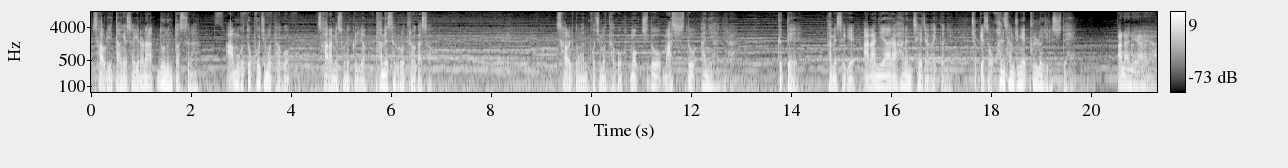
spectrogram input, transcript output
사울이 땅에서 일어나 눈은 떴으나 아무것도 보지 못하고 사람의 손에 끌려 담에색으로 들어가서 사흘 동안 보지 못하고 먹지도 마시지도 아니하니라. 그때 담에색에 아나니아라 하는 제자가 있더니 주께서 환상 중에 불러 이르시되 아나니아야,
